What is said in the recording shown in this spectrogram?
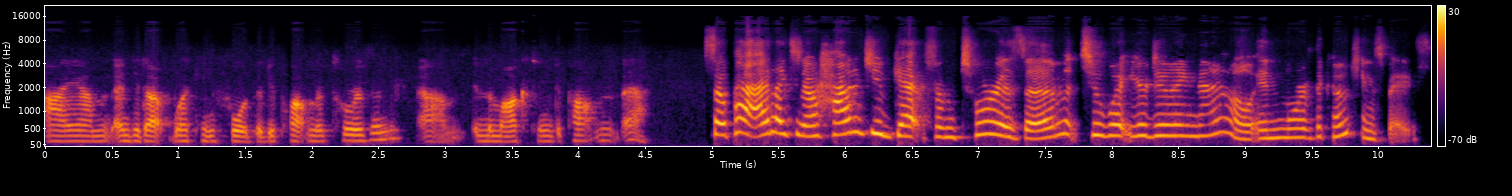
I um, ended up working for the Department of Tourism um, in the marketing department there. So, Pat, I'd like to know how did you get from tourism to what you're doing now in more of the coaching space?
